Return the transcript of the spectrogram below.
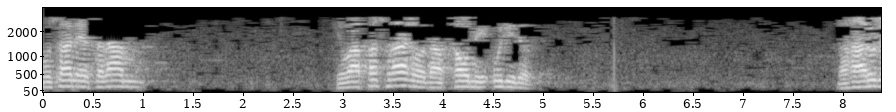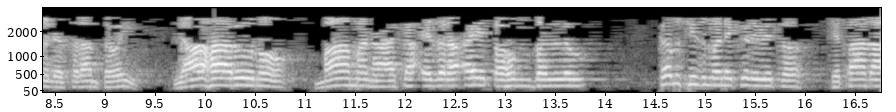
موسی علیه السلام چې واپس راغی او دا قوم یې ولیده نو هارون علیه السلام ته وایي یا هارونو ما منعک اذ رأیتهم ضلوا کوم څیز منې کړی وې ته چې تا دا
